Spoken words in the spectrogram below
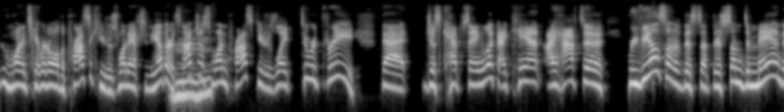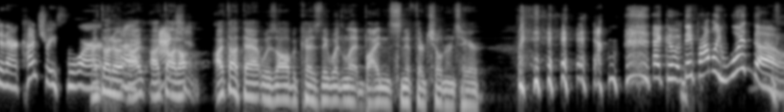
wanted to get rid of all the prosecutors one after the other. It's not just one prosecutor, it's like two or three that just kept saying, look, I can't, I have to reveal some of this stuff. There's some demand in our country for I thought uh, uh, I, I thought action. I thought that was all because they wouldn't let Biden sniff their children's hair. could, they probably would though.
